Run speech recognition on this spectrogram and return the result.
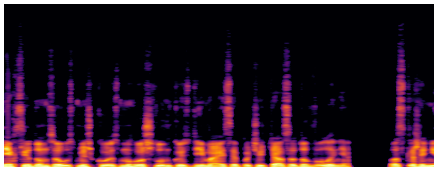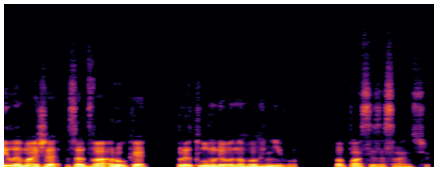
як слідом за усмішкою з мого шлунку здіймається почуття задоволення, оскаженіли майже за два роки притлумлюваного гніву. Попався засранцю.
